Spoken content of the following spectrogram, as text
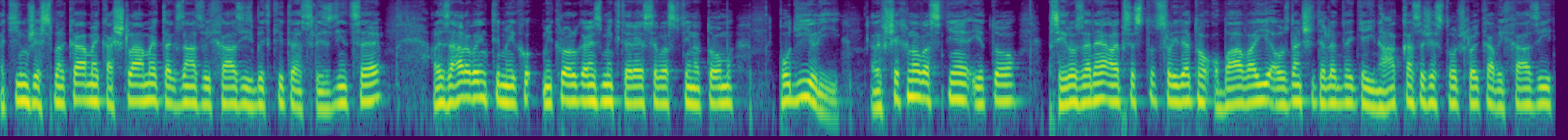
a tím, že smrkáme, kašláme, tak z nás vychází zbytky té sliznice, ale zároveň ty mikro, mikroorganismy, které se vlastně na tom podílí. Ale všechno vlastně je to přirozené, ale přesto se lidé toho obávají a označí tenhle její nákaz, že z toho člověka vychází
